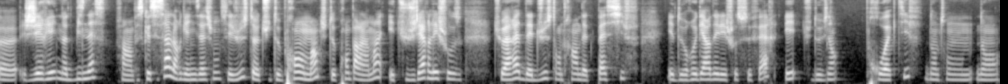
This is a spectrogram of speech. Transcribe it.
euh, gérer notre business. Enfin, parce que c'est ça l'organisation, c'est juste tu te prends en main, tu te prends par la main et tu gères les choses. Tu arrêtes d'être juste en train d'être passif et de regarder les choses se faire et tu deviens proactif dans ton, dans,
